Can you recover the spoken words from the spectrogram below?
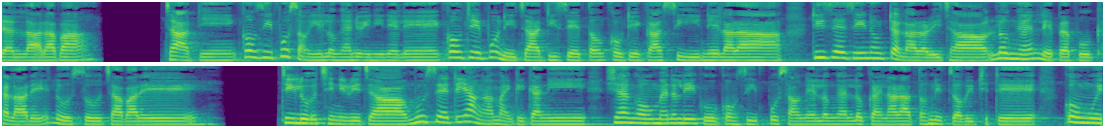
တက်လာတာပါ။ကြအပြင်ကုန်စည်ပို့ဆောင်ရေးလုပ်ငန်းတွေအနေနဲ့လည်းကုန်တင်ပို့နေကြဒီဇယ်သုံးကုန်တင်ကားစီးနေလာတာဒီဇယ်ဈေးနှုန်းတက်လာတာတွေကြောင့်လုပ်ငန်းလည်ပတ်ဖို့ခက်လာတယ်လို့ဆိုကြပါတယ်။ ဒီလိုအခြေအနေတွေကြောင့် မူဆယ်105မိုင်ဂိတ်ကနေ ရန်ကုန် မန္တလေးကို ကုန်စည်ပို့ဆောင်တဲ့ လုပ်ငန်းလုပ်ကိုင်လာတာ ၃ နှစ်ကျော်ပြီဖြစ်တဲ့ ကိုငွေ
